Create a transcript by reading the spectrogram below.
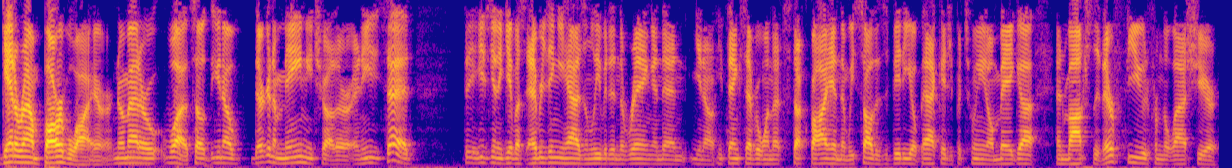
get around barbed wire no matter what. So you know they're gonna maim each other, and he said that he's going to give us everything he has and leave it in the ring. And then, you know, he thanks everyone that stuck by him. And then we saw this video package between Omega and Moxley. Their feud from the last year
